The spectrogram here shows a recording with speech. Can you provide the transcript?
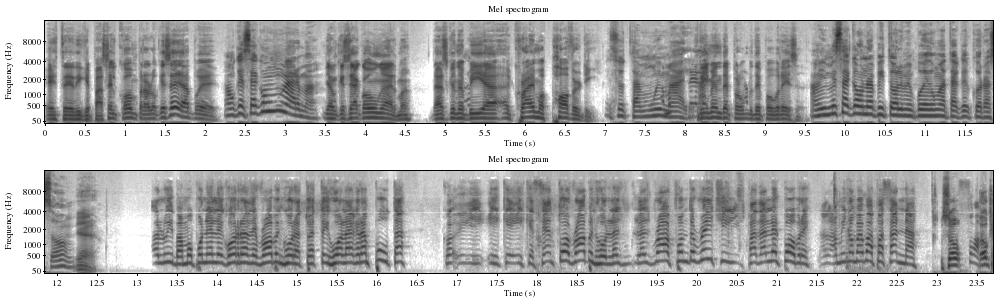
este, de que pase el compra o lo que sea, pues, Aunque sea con un arma. y aunque sea con un arma, that's going to be a, a crime of poverty. Eso está muy mal. Crimen de, de pobreza. A mí me saca una pistola y me puede dar un ataque al corazón. Yeah. Ah, Luis, vamos a ponerle gorra de Robin Hood a todo este hijo de la gran puta. Y, y que, y que sean todos Robin Hood. Let's, let's rob from the rich y para darle al pobre. A a mí no me va a pasar nada. So, ok,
